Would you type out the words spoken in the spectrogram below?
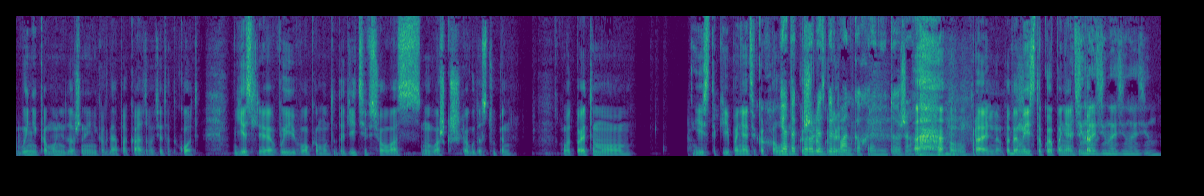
вы никому не должны никогда показывать этот код. Если вы его кому-то дадите, все, у вас, ну, ваш кошелек доступен. Вот поэтому есть такие понятия, как холодный Я так пароль Сбербанка храню тоже. Правильно. Потом есть такое понятие, как... Один, один, один,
